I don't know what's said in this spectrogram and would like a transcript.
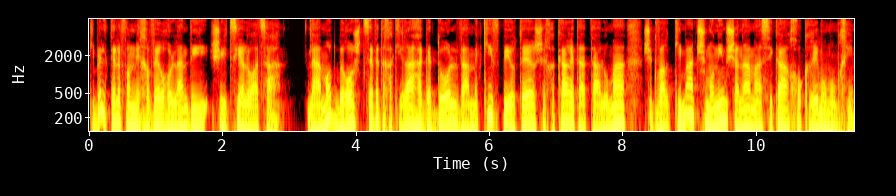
קיבל טלפון מחבר הולנדי שהציע לו הצעה. לעמוד בראש צוות החקירה הגדול והמקיף ביותר שחקר את התעלומה שכבר כמעט 80 שנה מעסיקה חוקרים ומומחים.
